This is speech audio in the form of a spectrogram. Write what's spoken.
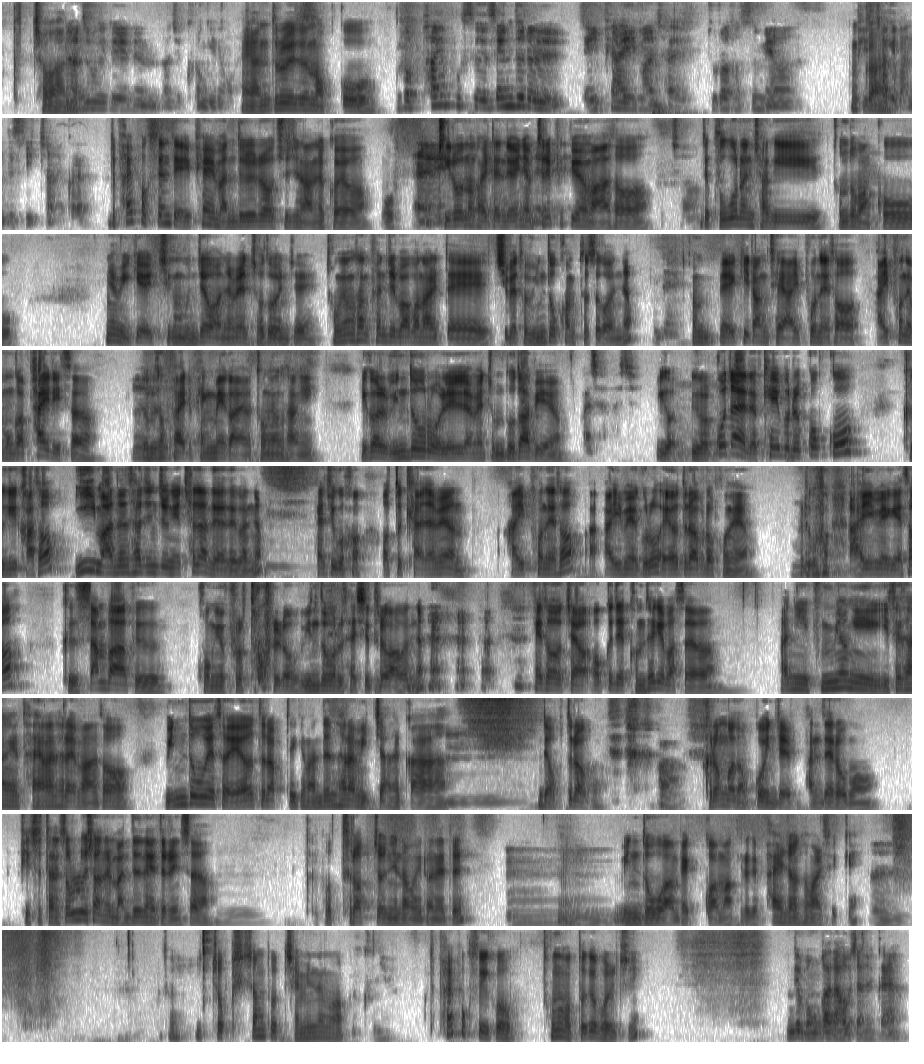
그쵸, 안, 안드로이드에는 아직 그런 기능 없 네, 안드로이드는 없고. 이거 파이어폭스 샌드를 API만 잘 뚫어서 쓰면 그러니까 비슷하게 만들 수 있지 않을까요? 근데 파이어폭스 샌드 API 만들어 주진 않을 거예요. 뭐 네, 뒤로는 갈 텐데 왜냐면 네. 트래픽 비용이 많아서. 그렇죠. 근데 구글은 자기 돈도 많고. 왜냐면 이게 지금 문제가 뭐냐면 저도 이제 동영상 편집하거나 할 때 집에서 윈도우 컴퓨터 쓰거든요. 네. 그럼 맥이랑 제 아이폰에서 아이폰에 뭔가 파일이 있어요. 음. 음성 파일이 100메가예요. 동영상이. 이걸 윈도우로 올리려면 좀 노답이에요. 맞아, 맞아. 이거 이걸 꽂아야 돼요. 케이블을 꽂고 그게 가서 이 많은 사진 중에 찾아내야 되거든요. 해가지고 어떻게 하냐면 아이폰에서 아- 아이맥으로 AirDrop으로 보내요. 그리고 아이맥에서 그 Samba 그 공유 프로토콜로 윈도우를 다시 들어가거든요. 해서 제가 엊그제 검색해봤어요. 아니 분명히 이 세상에 다양한 사람이 많아서 윈도우에서 AirDrop 되게 만든 사람이 있지 않을까. 음. 근데 없더라고요. 아. 그런 건 없고 이제 반대로 뭐 비슷한 솔루션을 만드는 애들은 있어요. 음, 그뭐 Dropzone이나 뭐 이런 애들 음. 윈도우와 맥과 막 이렇게 파일 전송할 수 있게. 음. 그래서 이쪽 시장도 재밌는 것 같고. 그렇군요. 근데 파이어폭스 이거 돈은 어떻게 벌지? 이제 뭔가 나오지 않을까요?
